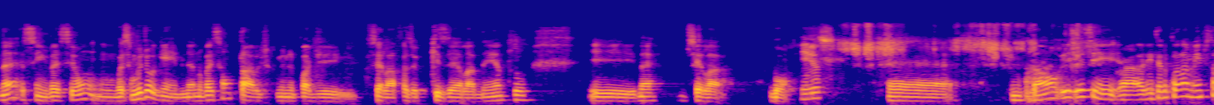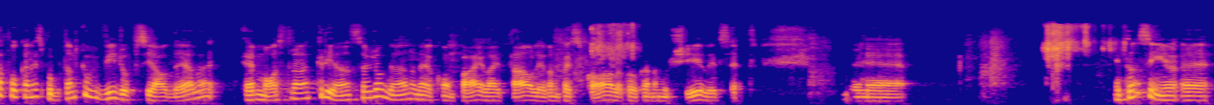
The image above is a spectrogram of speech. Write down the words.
né? Assim, vai ser um, vai ser um videogame, né? Não vai ser um tablet que o menino pode, sei lá, fazer o que quiser lá dentro e, né? Sei lá. Bom. Isso. É, então, e assim, a Nintendo claramente está focando nesse público. Tanto que o vídeo oficial dela é mostra uma criança jogando, né? Com o pai lá e tal, levando para escola, colocando na mochila, etc. É, então, assim, é, é,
